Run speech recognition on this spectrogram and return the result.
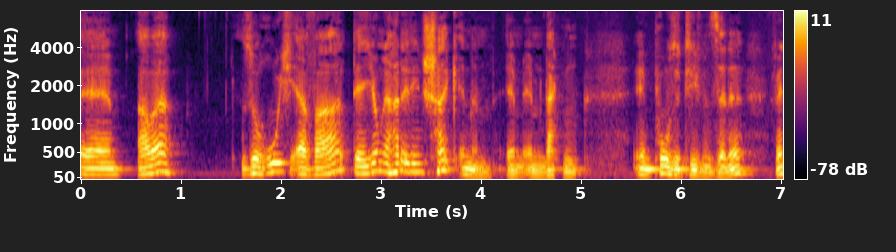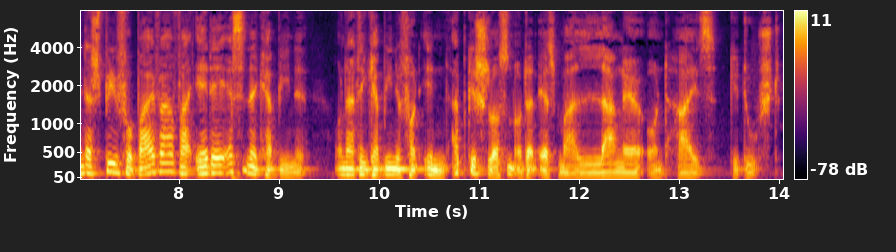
Ähm, aber so ruhig er war, der Junge hatte den Schalk in, im, im Nacken, im positiven Sinne. Wenn das Spiel vorbei war, war er der Erste in der Kabine und hat die Kabine von innen abgeschlossen und dann erstmal lange und heiß geduscht.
